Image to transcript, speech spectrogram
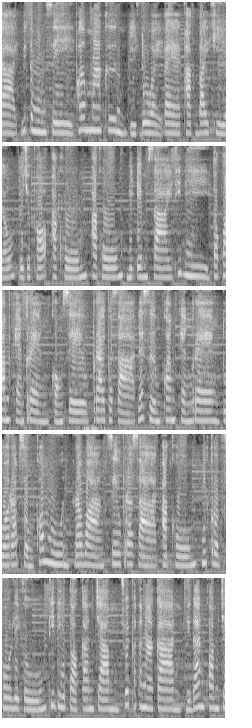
ได้วิตามินซี เพิ่มมากขึ้นอีกด้วย 8. ผักใบเขียว โดยเฉพาะผักโขม ผักโขมมีเอนไซม์ที่ดี ต่อความแข็งแกร่งของเซลล์ ปลายประสาท และเสริมความแข็งแรง ตัวรับส่งข้อมูล ระหว่างเซลล์ประสาท ผักโขม มีกรดโฟลิกสูง ที่ดีต่อการจำช่วยพัฒนาการในด้านความจ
